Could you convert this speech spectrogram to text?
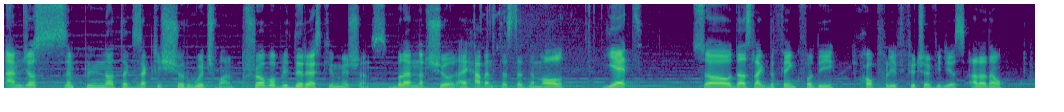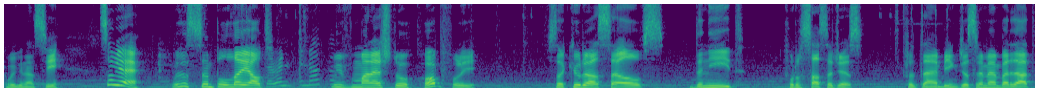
I'm just simply not exactly sure which one. Probably the rescue missions, but I'm not sure. I haven't tested them all yet. So that's like the thing for the hopefully future videos. I don't know. We're gonna see. So yeah, with a simple layout, we've managed to hopefully secure ourselves the need for sausages for the time being. Just remember that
